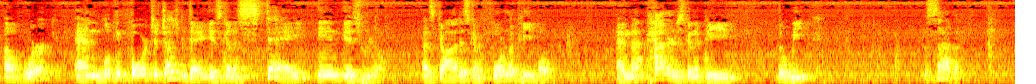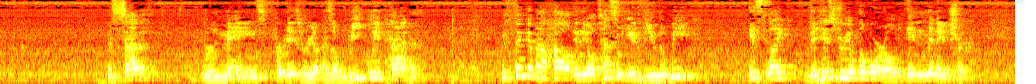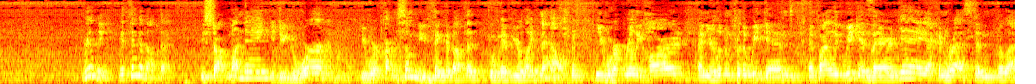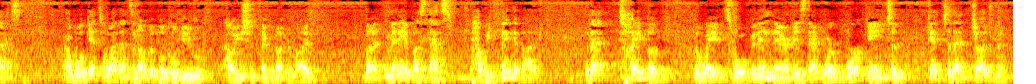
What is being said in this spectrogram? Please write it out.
of work and looking forward to Judgment Day is going to stay in Israel, as God is going to form a people. And that pattern is going to be the week, the Sabbath. The Sabbath remains for Israel as a weekly pattern think about how in the Old Testament you'd view the week. It's like the history of the world in miniature. Really, I mean, think about that. You start Monday, you do your work, you work hard. And Some of you think about that of your life now. you work really hard and you're living for the weekend, and finally the weekend's there, and yay, I can rest and relax. Uh, we'll get to why that's an unbiblical view of how you should think about your life. But many of us, that's how we think about it. But that type of the way it's woven in there is that we're working to get to that judgment.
